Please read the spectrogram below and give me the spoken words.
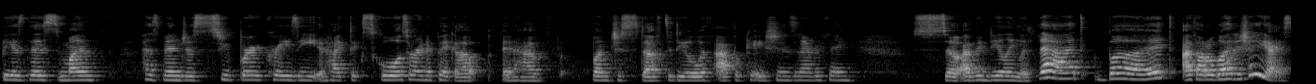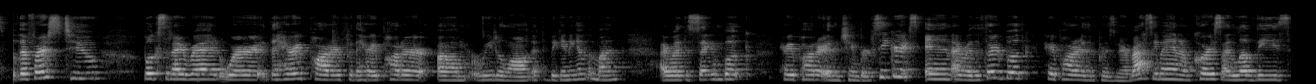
because this month has been just super crazy and hectic. School is starting to pick up and have a bunch of stuff to deal with, applications and everything. So I've been dealing with that, but I thought I'll go ahead and show you guys. The first two books that I read were the Harry Potter for the Harry Potter um, read along at the beginning of the month. I read the second book, Harry Potter and the Chamber of Secrets, and I read the third book, Harry Potter and the Prisoner of Azkaban. And of course, I love these.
